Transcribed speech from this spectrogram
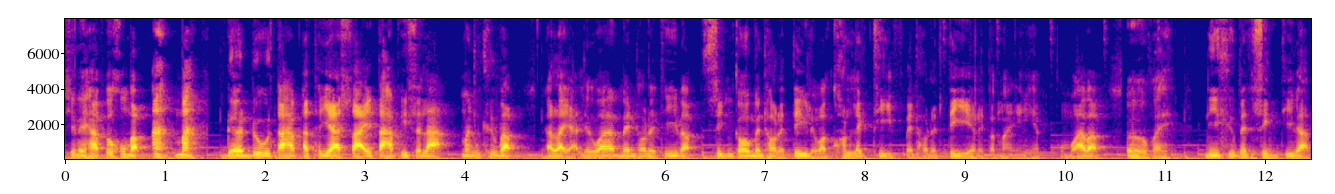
ใช่ไหมครับ ก็คงแบบอะมาเดินดูตามอัธยาศัยตามอิสระมันคือแบบอะไรอะเรียกว่า mentality แบบ single mentality หรือว่า collective mentality อะไรประมาณอย่างเงี้ยผมว่าแบบเออไว้นี่คือเป็นสิ่งที่แบบ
